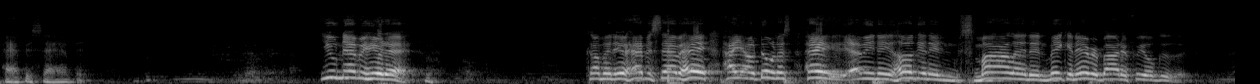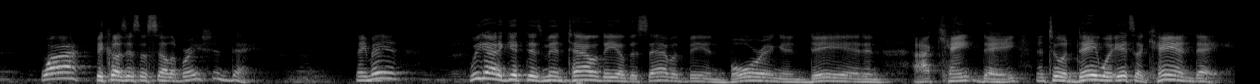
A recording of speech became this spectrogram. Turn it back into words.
happy Sabbath. You never hear that. Come in here, happy Sabbath. Hey, how y'all doing? Let's, hey, I mean, they hugging and smiling and making everybody feel good. Why? Because it's a celebration day. Amen. We got to get this mentality of the Sabbath being boring and dead and I can't day into a day where it's a can day.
